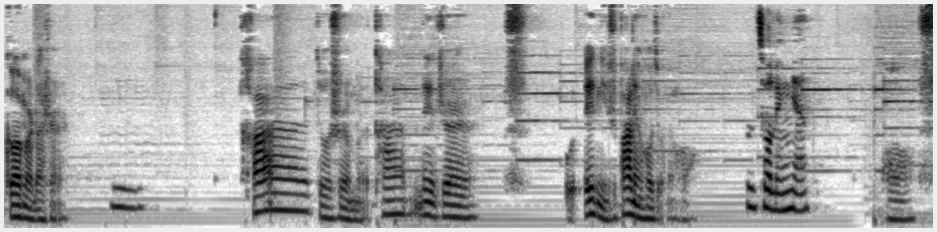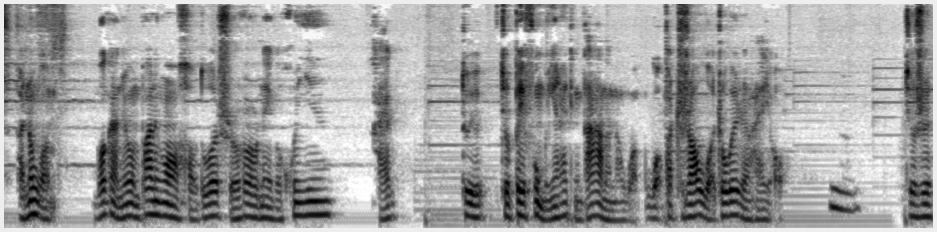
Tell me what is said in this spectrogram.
哥们儿的事儿。嗯，他就是嘛，他那阵儿，我哎，你是八零后九零后？嗯，九零年。哦，反正我我感觉我们八零后好多时候那个婚姻还对，就被父母影响还挺大的呢。我我至少我周围人还有。嗯。就是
